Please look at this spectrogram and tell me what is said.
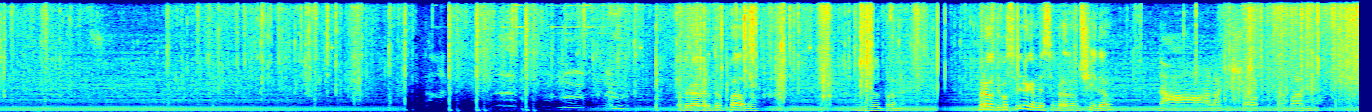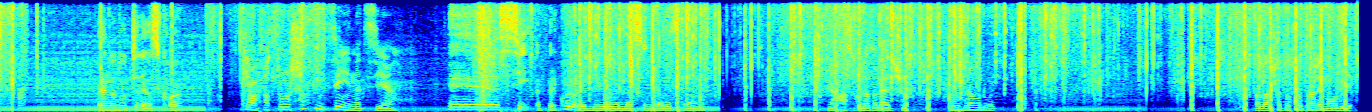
Lo dovrei aver droppato. Quindi c'è pure a me. Bro, ti posso dire che mi è sembrato un cheater? No, lucky shot, probabile. Prendo tutte ed esco, eh. Che mi ha fatto uno shot insane, zia. Eh sì, è per quello che dico che mi è sembrato strano. No, ha scollato l'headshot. Proprio bravo lui. L'ho lasciato sopra le mobili.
